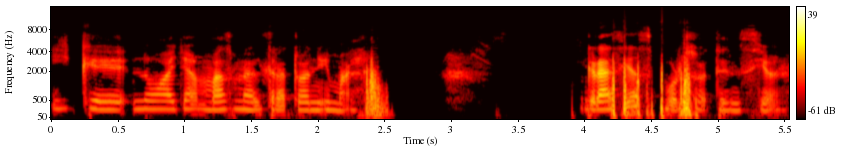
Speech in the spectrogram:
y que no haya más maltrato animal. Gracias por su atención.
